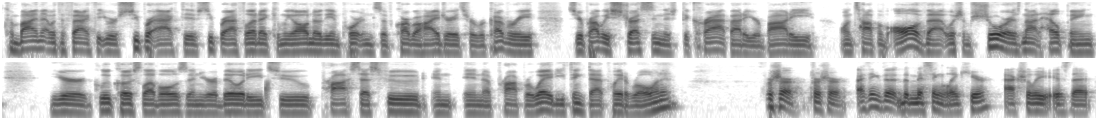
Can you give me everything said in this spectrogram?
combine that with the fact that you were super active super athletic and we all know the importance of carbohydrates for recovery. So you're probably stressing the, the crap out of your body on top of all of that which i'm sure is not helping your glucose levels and your ability to process food in in a proper way. Do you think that played a role in it? For sure, for sure. I think that the missing link here actually is that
